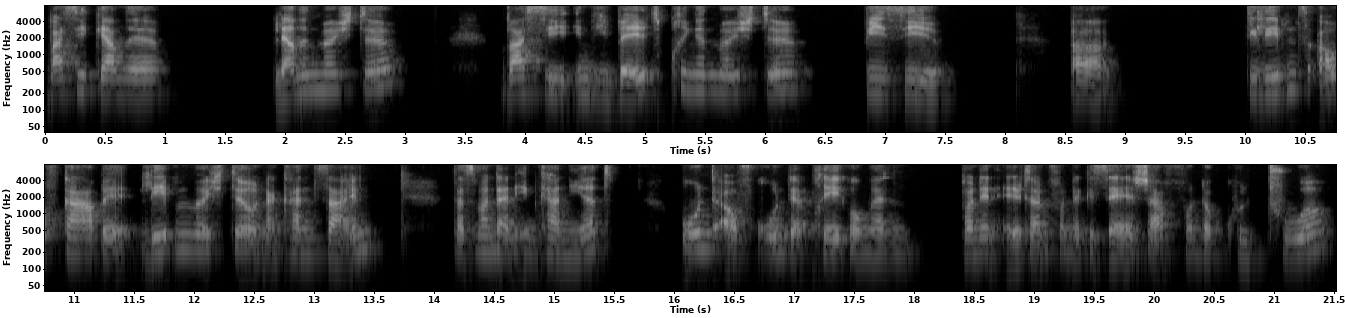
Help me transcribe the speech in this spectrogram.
was sie gerne lernen möchte, was sie in die Welt bringen möchte, wie sie äh, die Lebensaufgabe leben möchte. Und dann kann es sein, dass man dann inkarniert und aufgrund der Prägungen von den Eltern, von der Gesellschaft, von der Kultur,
